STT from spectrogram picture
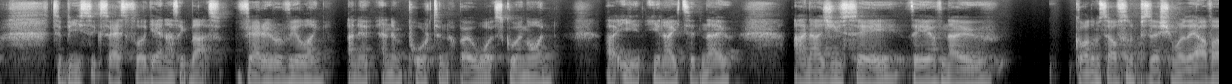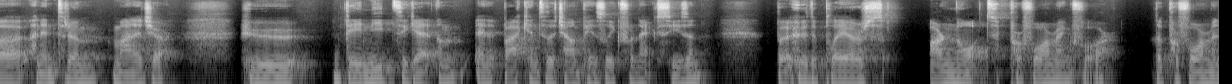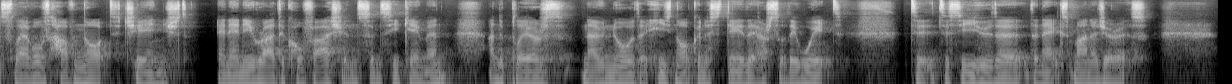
to be successful again. I think that's very revealing and, and important about what's going on at United now. And as you say, they have now got themselves in a position where they have a, an interim manager who they need to get them in, back into the Champions League for next season, but who the players are not performing for. The performance levels have not changed in any radical fashion since he came in. And the players now know that he's not going to stay there, so they wait to, to see who the, the next manager is.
